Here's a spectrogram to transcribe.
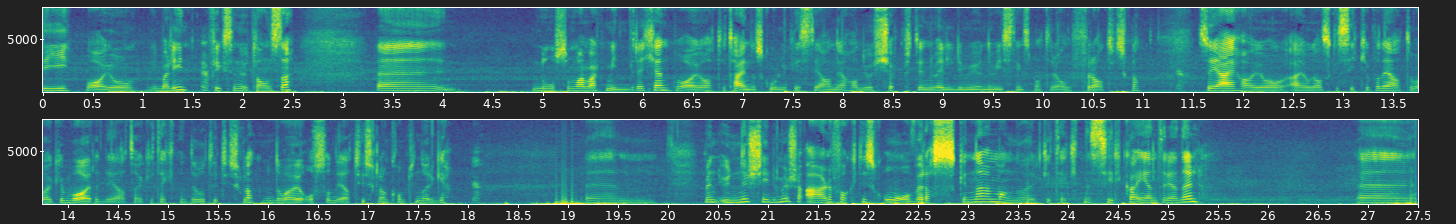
de var jo i Berlin og fikk sin utdannelse. Eh, noe som har vært mindre kjent, var jo at tegneskolen i Kristiania hadde jo kjøpt inn veldig mye undervisningsmateriale fra Tyskland. Ja. Så jeg har jo, er jo ganske sikker på det. At det var jo ikke bare det at arkitektene dro til Tyskland, men det var jo også det at Tyskland kom til Norge. Ja. Um, men under skilmer så er det faktisk overraskende mange av arkitektene, ca. en tredel, uh,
